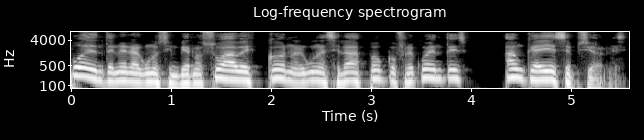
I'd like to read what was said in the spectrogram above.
Pueden tener algunos inviernos suaves con algunas heladas poco frecuentes, aunque hay excepciones.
